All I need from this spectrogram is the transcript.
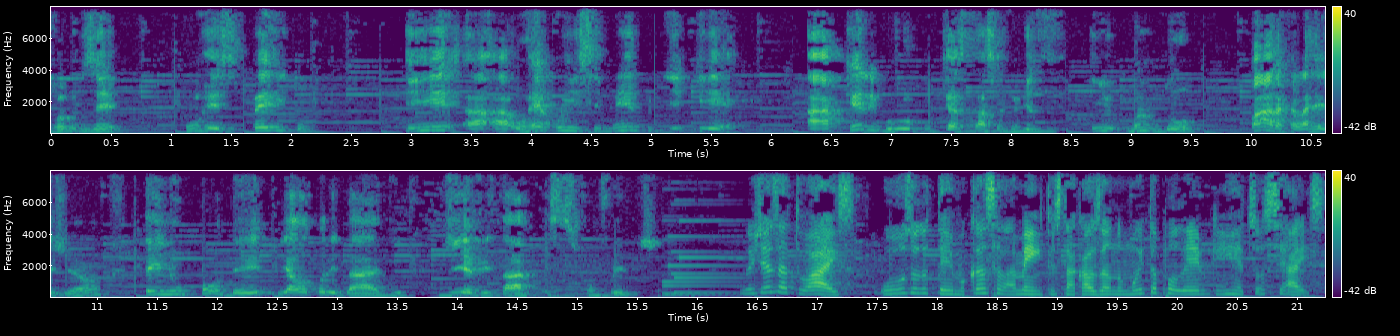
vamos dizer, um respeito e a, a, o reconhecimento de que aquele grupo que as Nações Unidas mandou para aquela região tem o poder e a autoridade de evitar esses conflitos. Nos dias atuais, o uso do termo cancelamento está causando muita polêmica em redes sociais.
